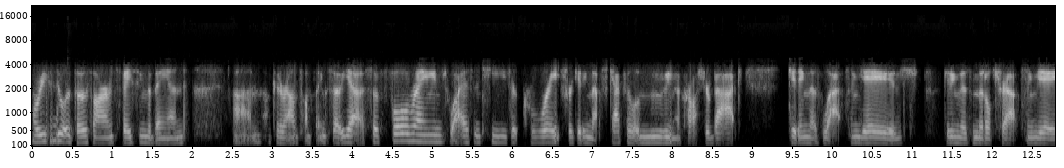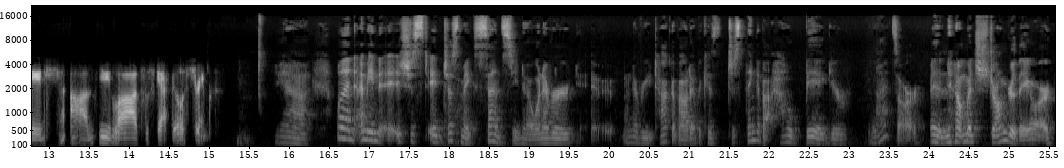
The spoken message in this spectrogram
or you can do it with both arms facing the band. Um, hook it around something. So yeah, so full range Y's and T's are great for getting that scapula moving across your back, getting those lats engaged, getting those middle traps engaged. Um, you need lots of scapula strength. Yeah. Well, and I mean, it's just it just makes sense, you know, whenever whenever you talk about it, because just think about how big your lats are and how much stronger they are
